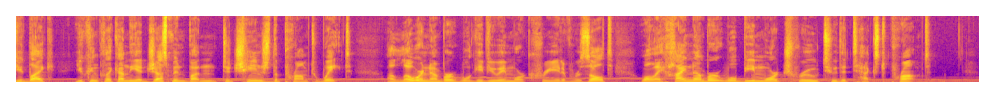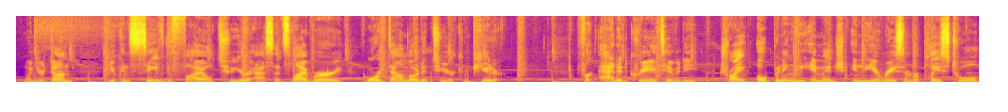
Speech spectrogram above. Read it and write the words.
you'd like, you can click on the adjustment button to change the prompt weight. A lower number will give you a more creative result, while a high number will be more true to the text prompt. When you're done, you can save the file to your assets library or download it to your computer. For added creativity, try opening the image in the Erase and Replace tool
